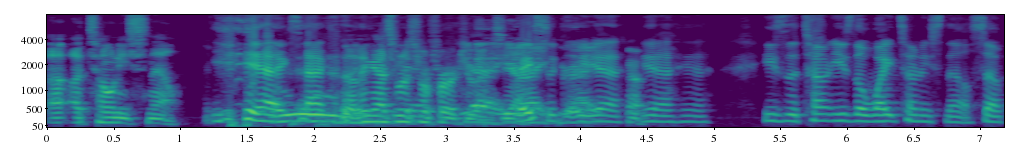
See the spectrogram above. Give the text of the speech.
a, a Tony Snell. Yeah, exactly. I think that's what yeah. it's referred to yeah, as. Yeah, basically, right, yeah, yeah, yeah. He's the Tony. He's the white Tony Snell. So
